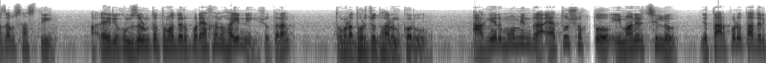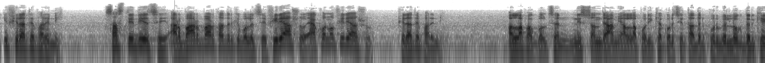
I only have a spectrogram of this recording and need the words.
আজাব শাস্তি আর এইরকম জুলম তো তোমাদের উপর এখনও হয়নি। সুতরাং তোমরা ধৈর্য ধারণ করো। আগের মমিনরা এত শক্ত ইমানের ছিল যে তারপরেও তাদেরকে ফিরাতে পারেনি। শাস্তি দিয়েছে আর বারবার তাদেরকে বলেছে, ফিরে আসো এখনও ফিরে আসো। ফিরাতে পারেনি। আল্লাহ পাক বলছেন, নিঃসন্দেহে আমি আল্লাহ পরীক্ষা করেছি তাদের পূর্বের লোকদেরকে।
